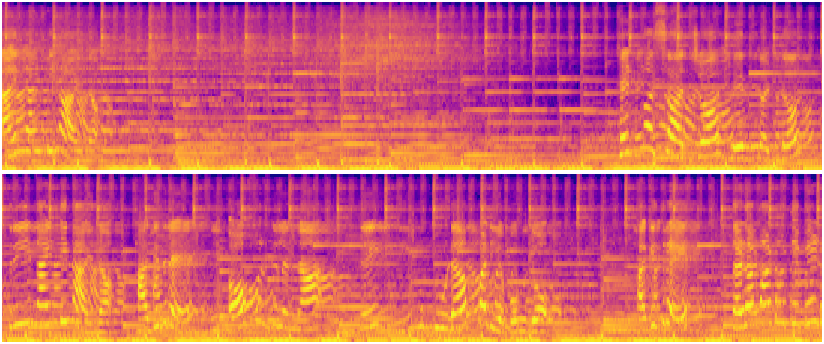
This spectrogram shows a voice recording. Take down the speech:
nine ninety nine massage hair cut three ninety nine ಹಾಗಿದ್ರೆ ಈ ಆಫರ್ಗಳನ್ನ ನೀವು ಕೂಡ ಪಡೆಯಬಹುದು. ಹಾಗಿದ್ರೆ ತಡ ಮಾಡೋದೇ ಬೇಡ.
